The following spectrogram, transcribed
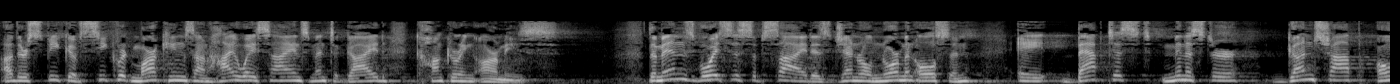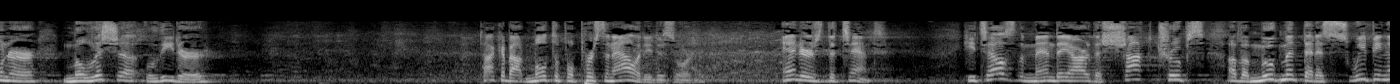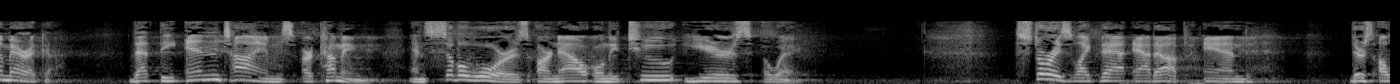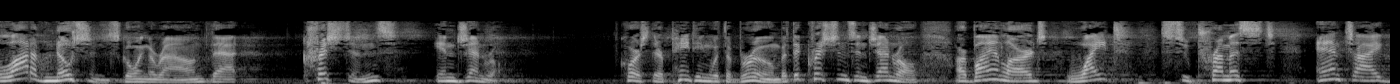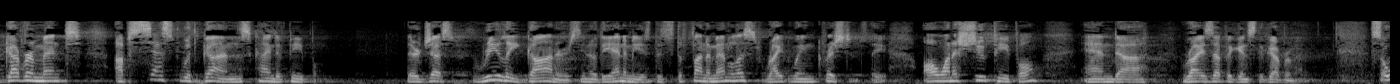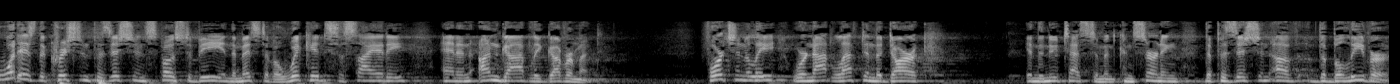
Others speak of secret markings on highway signs meant to guide conquering armies. The men's voices subside as General Norman Olson, a Baptist minister, gun shop owner, militia leader, talk about multiple personality disorder, enters the tent. He tells the men they are the shock troops of a movement that is sweeping America, that the end times are coming, and civil wars are now only two years away. Stories like that add up, and there's a lot of notions going around that Christians in general, of course, they're painting with a broom, but the Christians in general are by and large white, supremacist, anti government, obsessed with guns kind of people. They're just really goners. You know, the enemy is this, the fundamentalist right wing Christians. They all want to shoot people and uh, rise up against the government. So, what is the Christian position supposed to be in the midst of a wicked society and an ungodly government? Fortunately, we're not left in the dark in the New Testament concerning the position of the believer.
